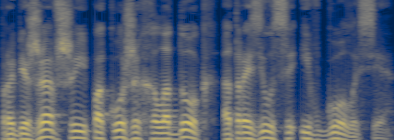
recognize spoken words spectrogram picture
Пробежавший по коже холодок отразился и в голосе.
